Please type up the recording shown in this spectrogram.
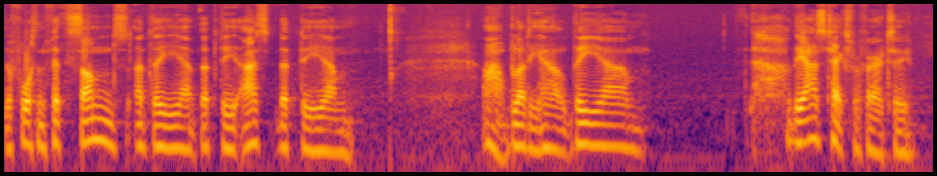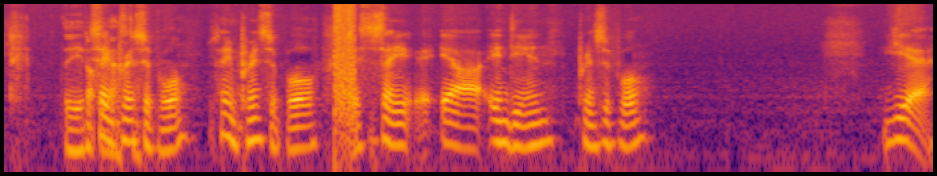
the fourth and fifth sons at the uh, that the as that the um, oh bloody hell the um, the Aztecs refer to the not the Same Aztecs. principle. Same principle. It's the same uh, Indian principle. Yeah.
